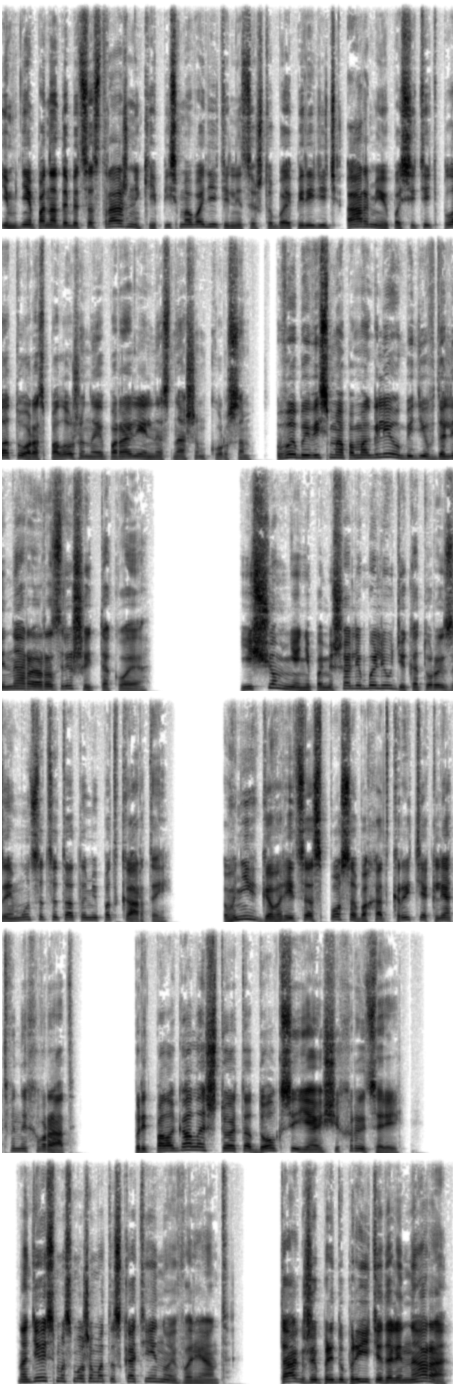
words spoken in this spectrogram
И мне понадобятся стражники и письмоводительницы, чтобы опередить армию и посетить плато, расположенное параллельно с нашим курсом. Вы бы весьма помогли, убедив Долинара разрешить такое. Еще мне не помешали бы люди, которые займутся цитатами под картой. В них говорится о способах открытия клятвенных врат. Предполагалось, что это долг сияющих рыцарей. Надеюсь, мы сможем отыскать и иной вариант. Также предупредите Долинара,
